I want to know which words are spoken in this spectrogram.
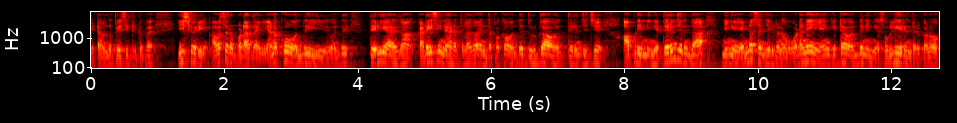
கிட்ட வந்து பேசிகிட்டு இருக்கப்ப ஈஸ்வரி அவசரப்படாத. எனக்கும் வந்து இது வந்து தெரியாது தான் கடைசி நேரத்தில் தான் இந்த பக்கம் வந்து துர்கா தெரிஞ்சிச்சு. அப்படி நீங்கள் தெரிஞ்சிருந்தா நீங்கள் என்ன செஞ்சுருக்கணும்? உடனே என்கிட்ட வந்து நீங்கள் சொல்லியிருந்திருக்கணும்.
